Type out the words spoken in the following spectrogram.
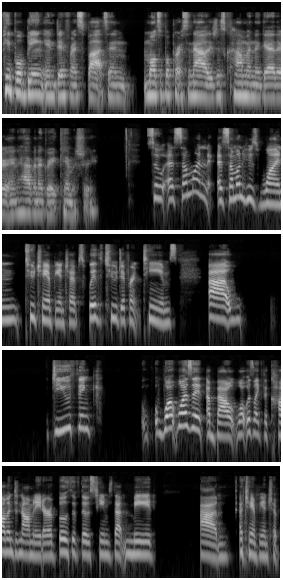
people being in different spots and multiple personalities just coming together and having a great chemistry. So as someone as someone who's won two championships with two different teams, uh do you think what was it about what was like the common denominator of both of those teams that made um a championship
